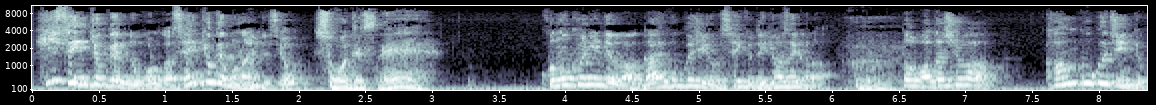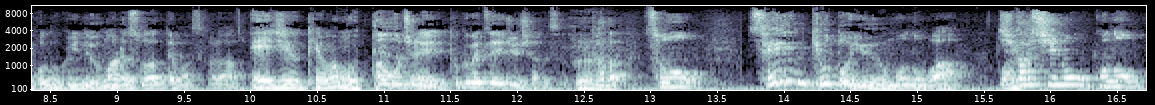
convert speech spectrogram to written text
非選挙権どころか選挙権もないんですよ。そうですね。この国では外国人を選挙できませんから、うん、だから私は韓国人でこの国で生まれ育ってますから。永住権は持ってあもちろん特別永住者です、うん、ただその選挙というものは私のこの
